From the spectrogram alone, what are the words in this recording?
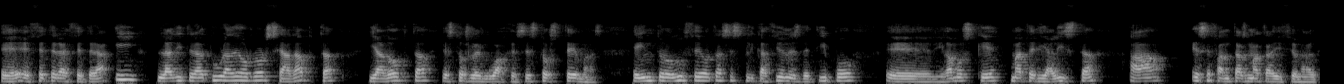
eh, etcétera, etcétera. Y la literatura de horror se adapta y adopta estos lenguajes, estos temas, e introduce otras explicaciones de tipo eh, digamos que materialista a ese fantasma tradicional.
